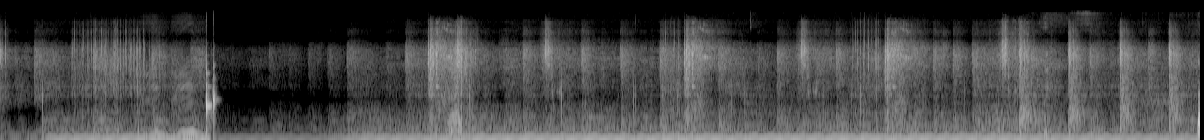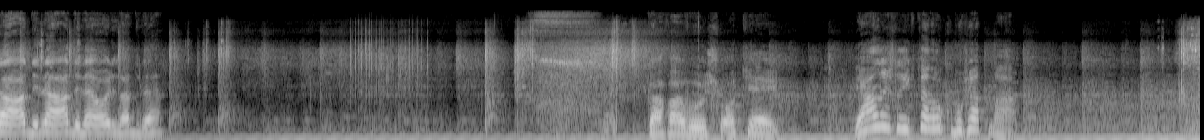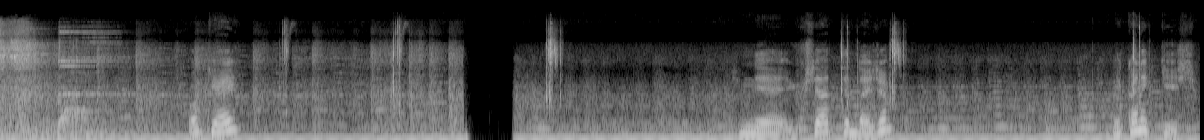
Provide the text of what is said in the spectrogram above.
Ya hadi la hadi la öyle hadi la. Kafa vuruş okey. Yanlışlıkla iki tane ok boşaltma. Okey. Şimdi yükselttim dayıcım. Mekanik giyiş.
